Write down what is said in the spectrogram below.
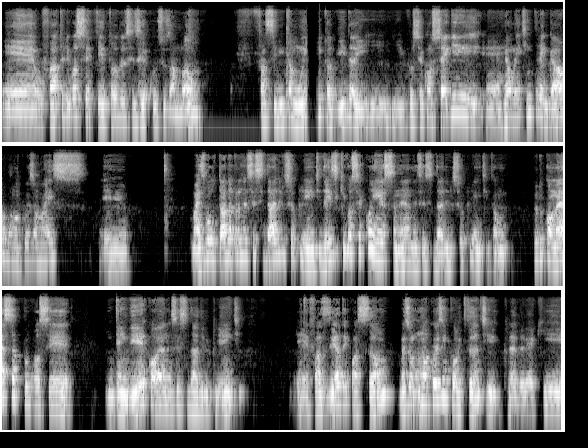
É, o fato de você ter todos esses recursos à mão facilita muito a vida e, e você consegue é, realmente entregar alguma coisa mais é, mais voltada para a necessidade do seu cliente, desde que você conheça né, a necessidade do seu cliente. Então, tudo começa por você entender qual é a necessidade do cliente é, fazer adequação, mas uma coisa importante, Kleber, é que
